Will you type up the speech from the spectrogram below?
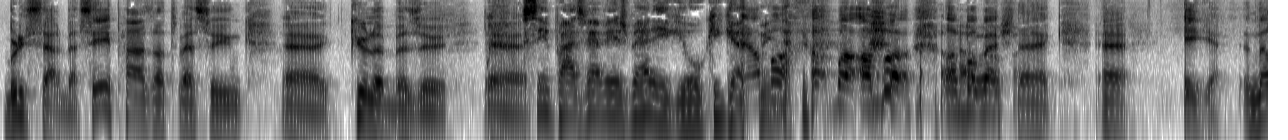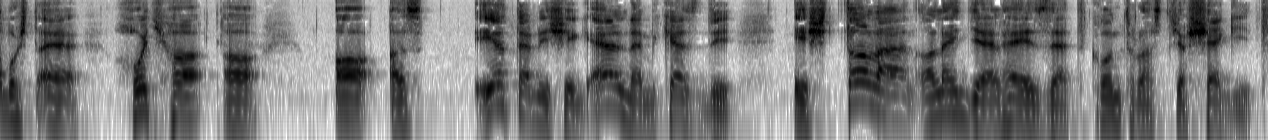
Brüsszelbe szép házat veszünk, eh, különböző... Eh, szép házvevésben elég jó igen. Abba, abba, abba, abba mesterek. Eh, igen, na most, hogyha a, a, az értelmiség el nem kezdi, és talán a lengyel helyzet kontrasztja segít,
